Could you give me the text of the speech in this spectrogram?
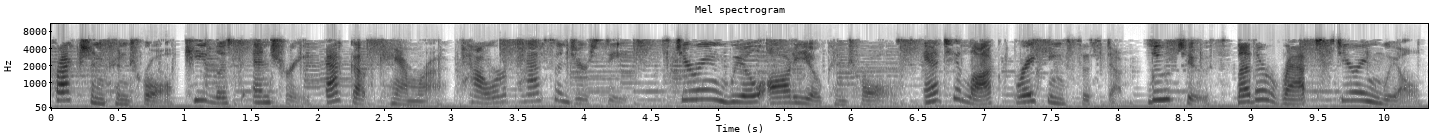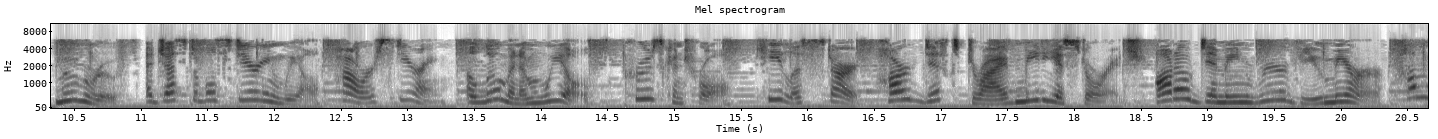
traction control, keyless entry, backup camera, power passenger seat, steering wheel audio controls, anti-lock braking system, Bluetooth, leather wrapped steering wheel, moonroof, adjustable steering wheel, power steering, aluminum wheels, cruise control, keyless start, hard disk drive media storage, auto dimming rear view mirror. Come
